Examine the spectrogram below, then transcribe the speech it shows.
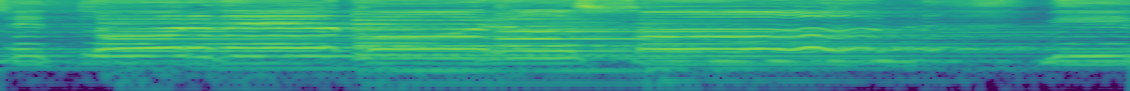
se turde el corazón, mi.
